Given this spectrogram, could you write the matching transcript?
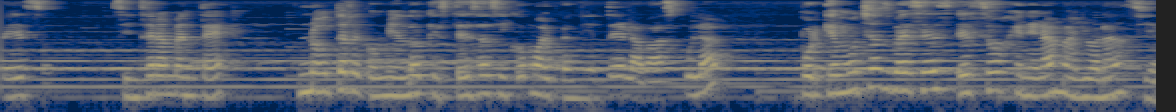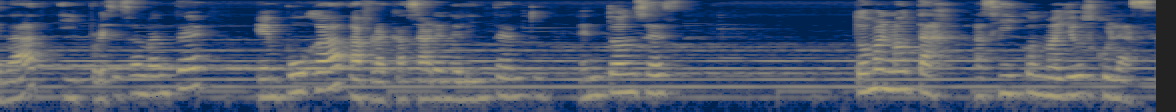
peso. Sinceramente, no te recomiendo que estés así como al pendiente de la báscula, porque muchas veces eso genera mayor ansiedad y precisamente empuja a fracasar en el intento. Entonces, toma nota, así con mayúsculas.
